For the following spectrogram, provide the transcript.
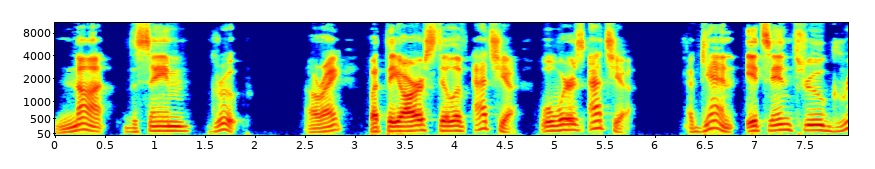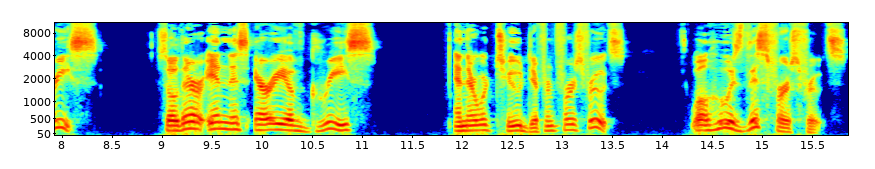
not the same group. All right? But they are still of Achaia. Well, where's Achaia? Again, it's in through Greece. So they're in this area of Greece, and there were two different first fruits. Well, who is this first fruits?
